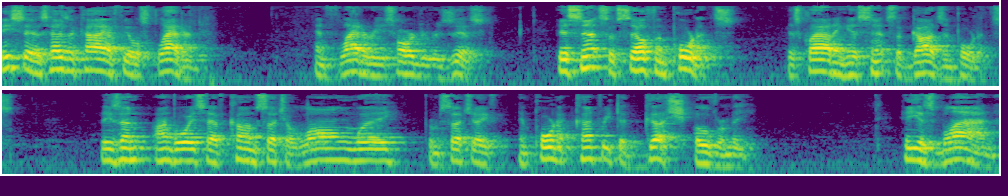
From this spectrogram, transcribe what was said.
He says Hezekiah feels flattered, and flattery is hard to resist. His sense of self-importance is clouding his sense of God's importance. These envoys have come such a long way from such a important country to gush over me. He is blind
